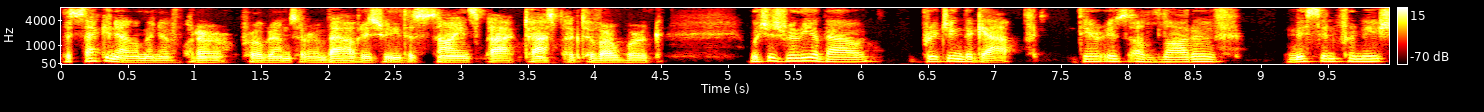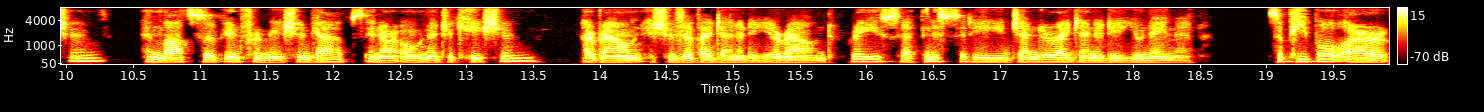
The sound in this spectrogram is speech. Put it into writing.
the second element of what our programs are about is really the science backed aspect of our work, which is really about bridging the gap. There is a lot of misinformation and lots of information gaps in our own education around issues of identity, around race, ethnicity, gender identity, you name it. So people are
